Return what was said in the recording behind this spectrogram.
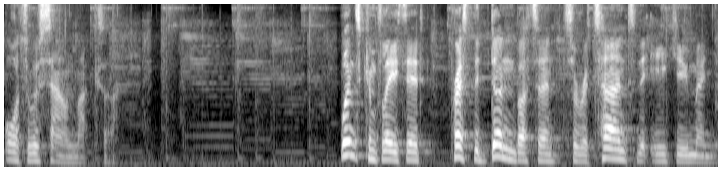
or to a sound maxer. Once completed, press the Done button to return to the EQ menu.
